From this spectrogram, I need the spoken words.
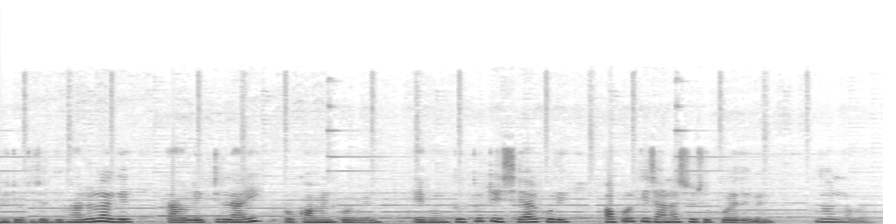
ভিডিওটি যদি ভালো লাগে, তাহলে একটি লাইক ও কমেন্ট করবেন এবং তথ্যটি শেয়ার করে অপরকে জানার সুযোগ করে দেবেন। ধন্যবাদ।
